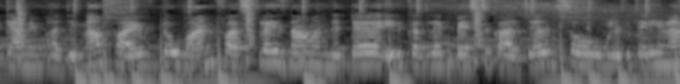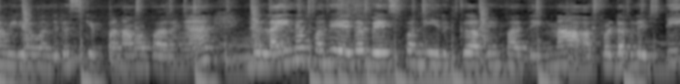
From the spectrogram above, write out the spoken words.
லைன் அப்படின்னு பார்த்தீங்கன்னா five to one first prize தான் வந்துட்டு இருக்கிறதுல பெஸ்ட் காஜல் ஸோ உங்களுக்கு தெரியும்னா வீடியோ வந்துட்டு ஸ்கிப் பண்ணாமல் பாருங்க. இந்த லைன் அப் வந்து எதை பேஸ் பண்ணி இருக்கு அப்படின்னு பார்த்தீங்கன்னா அஃபோர்டபிலிட்டி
